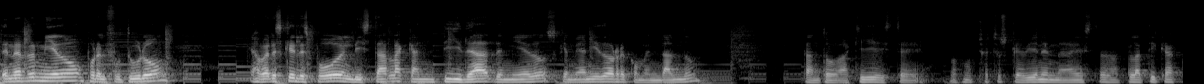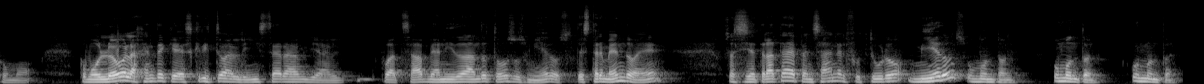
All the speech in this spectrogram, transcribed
Tener miedo por el futuro. A ver, es que les puedo enlistar la cantidad de miedos que me han ido recomendando. Tanto aquí este, los muchachos que vienen a esta plática como, como luego la gente que ha escrito al Instagram y al WhatsApp me han ido dando todos sus miedos. Es tremendo, ¿eh? O sea, si se trata de pensar en el futuro, miedos, un montón, un montón, un montón.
